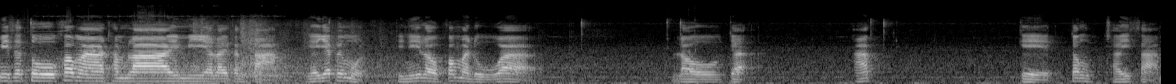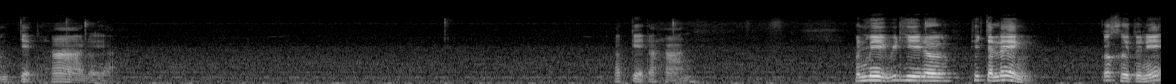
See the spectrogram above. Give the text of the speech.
มีศัตรูเข้ามาทำลายมีอะไรต่างๆ เยอะแยะไปหมด ทีนี้เราก็มาดูว่า เราจะอัพเกรดต้องใช้สามเจ็ดห้าเลยอะอัพเกรดอาหาร มันมีอีกวิธีหนึ่งที่จะเร่งก็คือตัวนี้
